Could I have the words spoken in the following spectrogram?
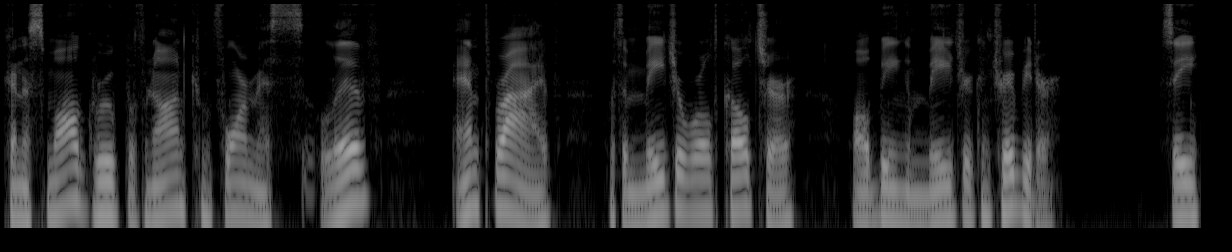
Can a small group of nonconformists live and thrive with a major world culture while being a major contributor. See,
